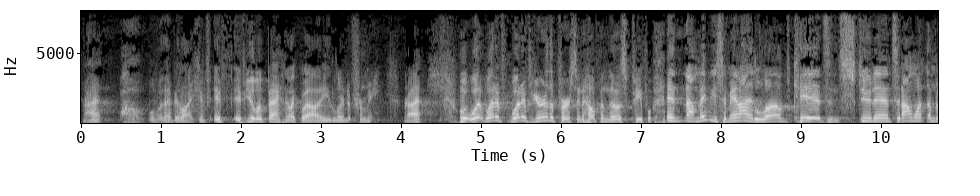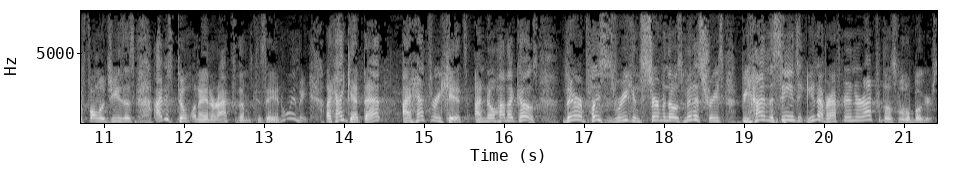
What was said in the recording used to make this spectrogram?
right? Whoa, what would that be like? If, if, if you look back and you're like, well, he learned it from me right? What, what, if, what if you're the person helping those people? And now maybe you say, man, I love kids and students and I want them to follow Jesus. I just don't want to interact with them because they annoy me. Like, I get that. I had three kids. I know how that goes. There are places where you can serve in those ministries behind the scenes that you never have to interact with those little boogers.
